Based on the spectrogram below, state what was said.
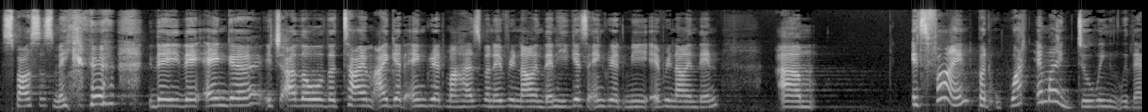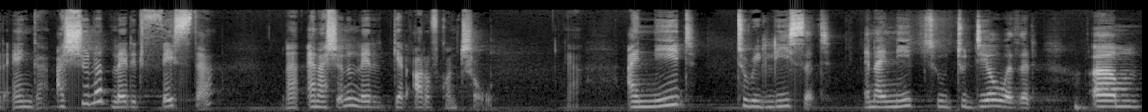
spouses make they they anger each other all the time. I get angry at my husband every now and then. He gets angry at me every now and then. Um, it's fine, but what am I doing with that anger? I should not let it fester, and I shouldn't let it get out of control. Yeah. I need to release it, and I need to to deal with it um,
